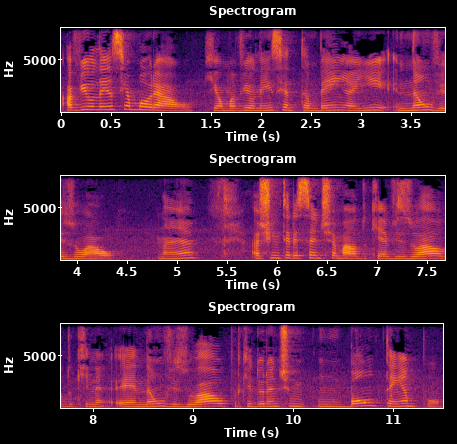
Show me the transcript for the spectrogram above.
A violência moral, que é uma violência também aí não visual, né? Acho interessante chamar do que é visual do que é não visual, porque durante um bom tempo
